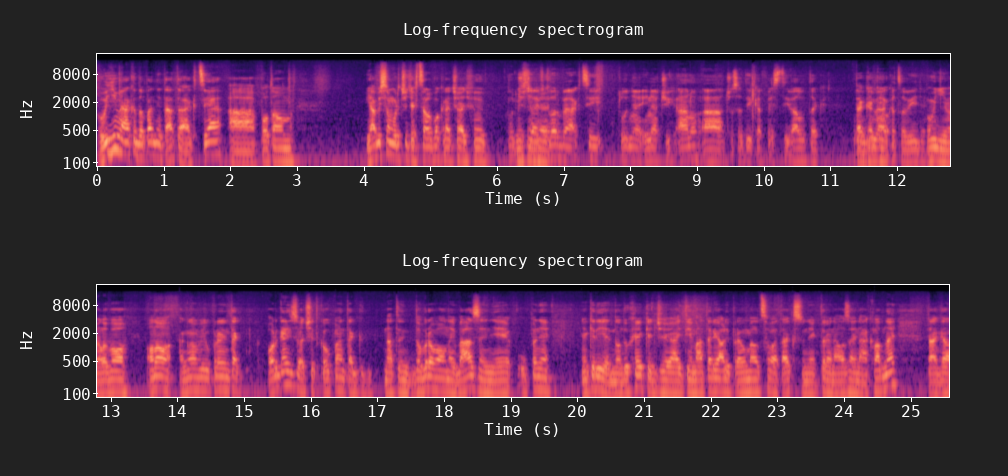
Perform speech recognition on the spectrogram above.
uvidíme, ako dopadne táto akcia a potom ja by som určite chcel pokračovať, Filip. Určite Myslím, aj v tvorbe akcií, kľudne aj ináčich áno a čo sa týka festivalu, tak, Tak uvidíme, ako- ako, to vyjde. Uvidíme, lebo ono, ak mám byť úprimný, tak organizovať všetko úplne tak na tej dobrovoľnej báze nie je úplne niekedy jednoduché, keďže aj tie materiály pre umelcov a tak sú niektoré naozaj nákladné. Tak a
